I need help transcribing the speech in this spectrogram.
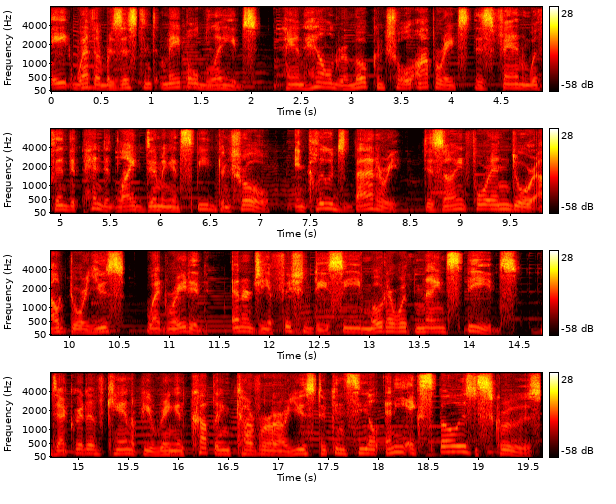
8 weather-resistant maple blades, handheld remote control operates this fan with independent light dimming and speed control, includes battery, designed for indoor-outdoor use, wet-rated, energy-efficient DC motor with 9 speeds, decorative canopy ring and coupling cover are used to conceal any exposed screws.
